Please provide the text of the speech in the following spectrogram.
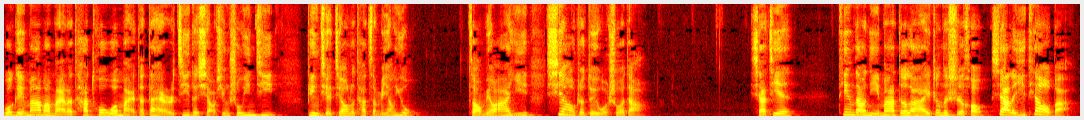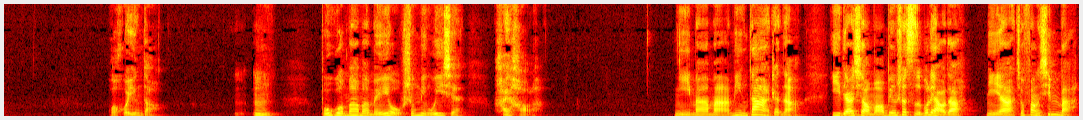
我给妈妈买了她托我买的戴耳机的小型收音机，并且教了她怎么样用。早苗阿姨笑着对我说道：“小坚，听到你妈得了癌症的时候，吓了一跳吧？”我回应道：“嗯，不过妈妈没有生命危险，还好了。你妈妈命大着呢，一点小毛病是死不了的，你呀就放心吧。”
